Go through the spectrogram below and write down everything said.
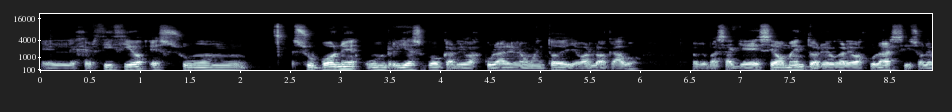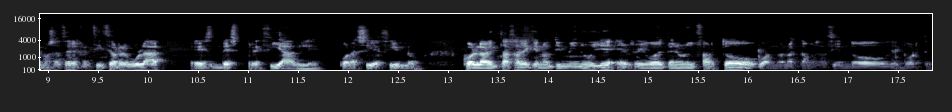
el ejercicio es un supone un riesgo cardiovascular en el momento de llevarlo a cabo. Lo que pasa es que ese aumento de riesgo cardiovascular, si solemos hacer ejercicio regular, es despreciable, por así decirlo con la ventaja de que nos disminuye el riesgo de tener un infarto cuando no estamos haciendo deporte.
